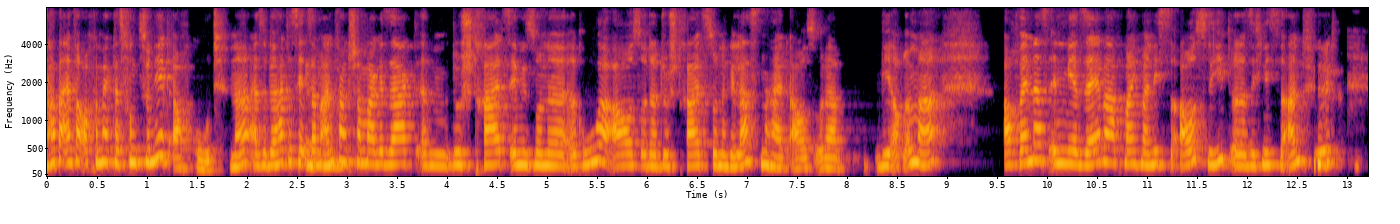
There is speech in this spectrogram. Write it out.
habe einfach auch gemerkt, das funktioniert auch gut. Ne? Also du hattest jetzt mhm. am Anfang schon mal gesagt, ähm, du strahlst irgendwie so eine Ruhe aus oder du strahlst so eine Gelassenheit aus oder wie auch immer. Auch wenn das in mir selber manchmal nicht so aussieht oder sich nicht so anfühlt,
